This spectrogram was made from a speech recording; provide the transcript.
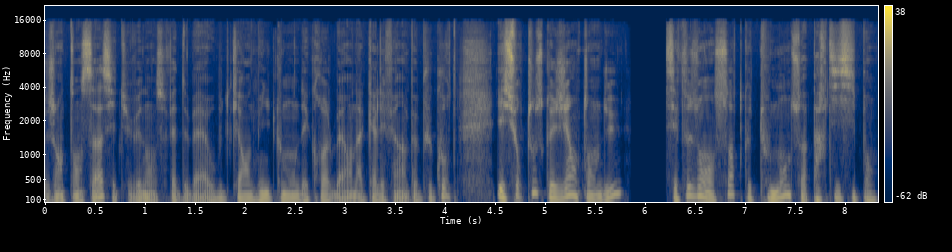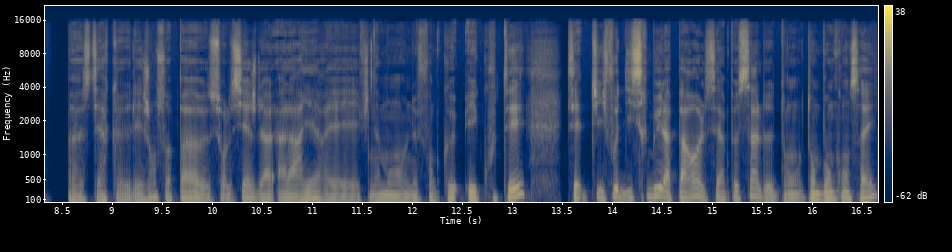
j'entends ça, si tu veux, dans ce fait de, bah, au bout de 40 minutes, comme on décroche, bah, on a qu'à les faire un peu plus courtes. Et surtout, ce que j'ai entendu, c'est faisons en sorte que tout le monde soit participant. Euh, c'est-à-dire que les gens ne soient pas euh, sur le siège à l'arrière et finalement ne font que écouter. Il faut distribuer la parole. C'est un peu ça ton, ton, bon conseil?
